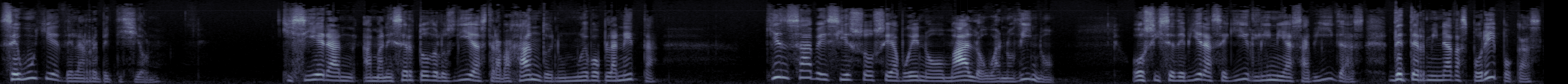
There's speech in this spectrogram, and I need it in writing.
Se huye de la repetición. Quisieran amanecer todos los días trabajando en un nuevo planeta, ¿Quién sabe si eso sea bueno o malo o anodino? O si se debiera seguir líneas sabidas, determinadas por épocas,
